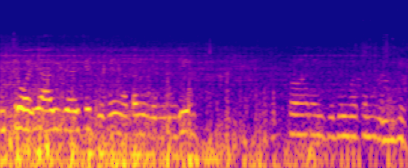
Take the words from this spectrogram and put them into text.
મિત્રો અહીંયા આવી જાય છે જોગણી માતાનું મંદિર. તો જોગણી માતાનું મંદિર.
